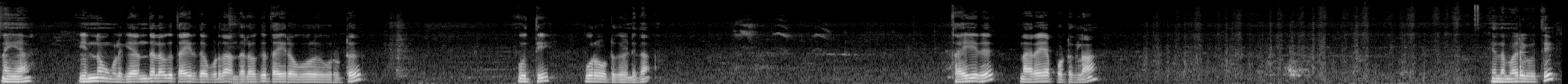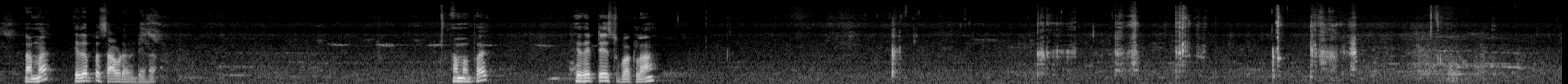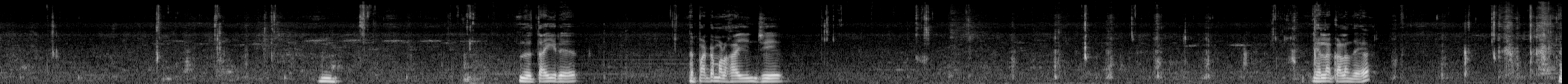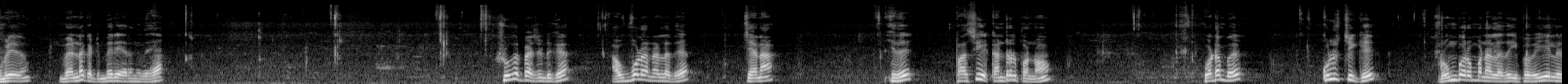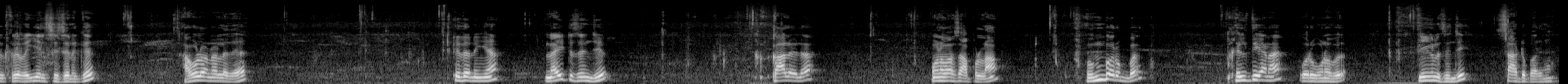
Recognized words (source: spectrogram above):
நீங்கள் இன்னும் உங்களுக்கு எந்த அளவுக்கு தயிர் தேவைப்படுதோ அந்த அளவுக்கு தயிரை ஊற விட்டு ஊற்றி ஊற விட்டுக்க வேண்டியதான் தயிர் நிறையா போட்டுக்கலாம். இந்த மாதிரி ஊற்றி நம்ம இதை இப்போ சாப்பிட வேண்டியதான் நம்ம இப்போ இதை டேஸ்ட் பார்க்கலாம். இந்த தயிர் இந்த பட்டை மிளகாய் இஞ்சி. எல்லாம் கலந்து அப்படியே வெண்ணெய் கட்டி மாரி இறங்குது. சுகர் பேஷண்ட்டுக்கு அவ்வளோ நல்லது. ஏன்னா இது பசியை கண்ட்ரோல் பண்ணும். உடம்பு குளிர்ச்சிக்கு ரொம்ப ரொம்ப நல்லது. இப்போ வெயில் இருக்கிற வெயில் சீசனுக்கு அவ்வளோ நல்லது. இதை நீங்கள் நைட்டு செஞ்சு காலையில் உணவாக சாப்பிட்லாம். ரொம்ப ரொம்ப ஹெல்த்தியான ஒரு உணவு நீங்களும் செஞ்சு சாப்பிட்டு பாருங்கள்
